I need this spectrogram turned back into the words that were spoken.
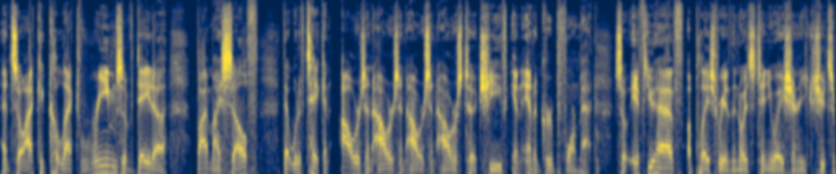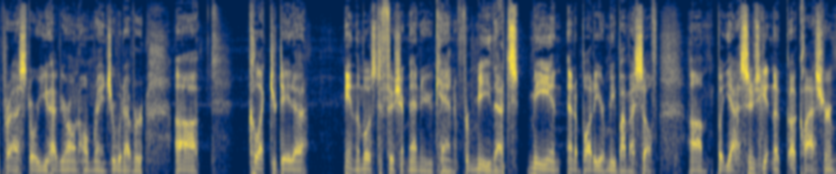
And so I could collect reams of data by myself that would have taken hours and hours and hours and hours to achieve in, in a group format. So if you have a place where you have the noise attenuation or you can shoot suppressed or you have your own home range or whatever, uh, collect your data in the most efficient manner you can. And for me, that's me and, and a buddy or me by myself. Um, but yeah, as soon as you get in a, a classroom,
